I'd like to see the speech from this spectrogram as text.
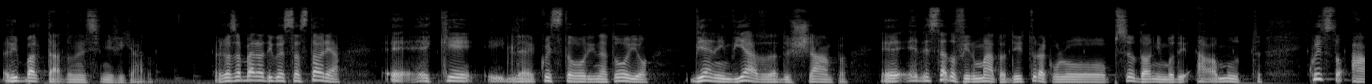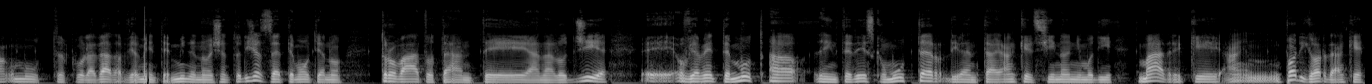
ribaltato nel significato. La cosa bella di questa storia è, è che il, questo orinatoio viene inviato da Duchamp eh, ed è stato firmato addirittura con lo pseudonimo di Armut. Questo Armut, con la data ovviamente 1917, molti hanno trovato tante analogie. Eh, ovviamente Mut in tedesco Mutter diventa anche il sinonimo di madre, che un po' ricorda anche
